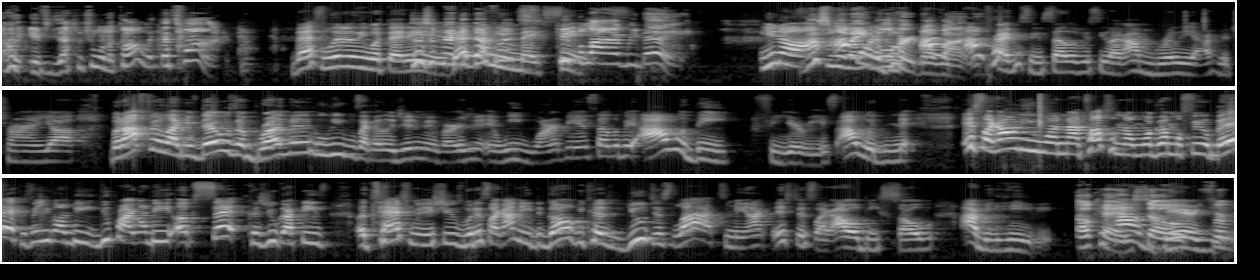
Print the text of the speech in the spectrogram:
Oh, If that's what you want to call it, that's fine. That's literally what that is. Doesn't make that a doesn't difference. even make sense. People lie every day. You know, This I, one I ain't gonna be, hurt nobody. I'm. I'm, practicing celibacy. Like I'm really out here trying, y'all. But I feel like if there was a brother who he was like a legitimate virgin and we weren't being celibate, I would be furious. I would. Ne- it's like I don't even want to not talk to him no more because I'm gonna feel bad because then you're gonna be you probably gonna be upset because you got these attachment issues. But it's like I need to go because you just lied to me. And I, it's just like I would be so I'd be heated. Okay, How so for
